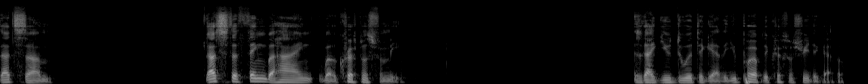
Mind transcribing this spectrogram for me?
that's um that's the thing behind well Christmas for me. It's like you do it together. You put up the Christmas tree together.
